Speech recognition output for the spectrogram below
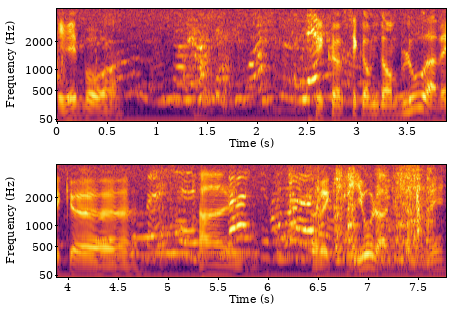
Il est beau, hein C'est comme, c'est comme dans Blue avec, euh, un- avec Rio là, le dessin animé.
